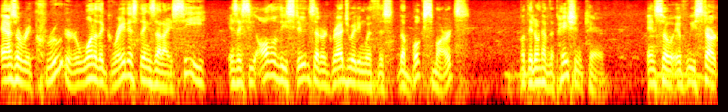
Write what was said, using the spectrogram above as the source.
as a recruiter, one of the greatest things that I see is I see all of these students that are graduating with this the book smarts, but they don't have the patient care. And so if we start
